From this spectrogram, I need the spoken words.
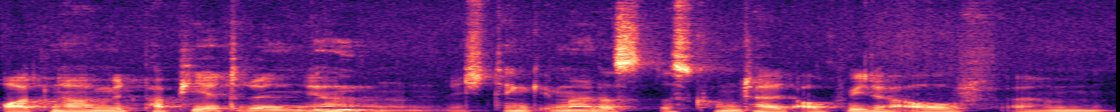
Ordner mit Papier drin. Ja. Mhm. Ich denke immer, dass das kommt halt auch wieder auf ähm,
